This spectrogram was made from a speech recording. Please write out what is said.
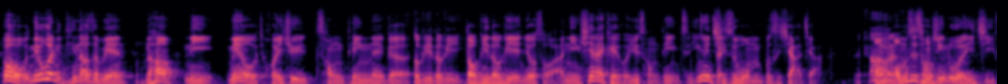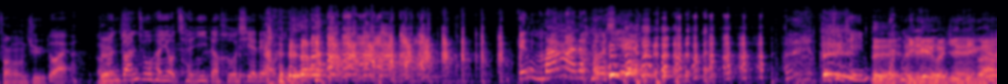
哦，如果你听到这边，然后你没有回去重听那个 Doki Doki Doki Doki 研究所啊，你现在可以回去重听一次，因为其实我们不是下架，我们我们是重新录了一集放上去。对，我们端出很有诚意的河蟹料理，给你满满的河蟹。回去听，对，你可以回去听啦。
